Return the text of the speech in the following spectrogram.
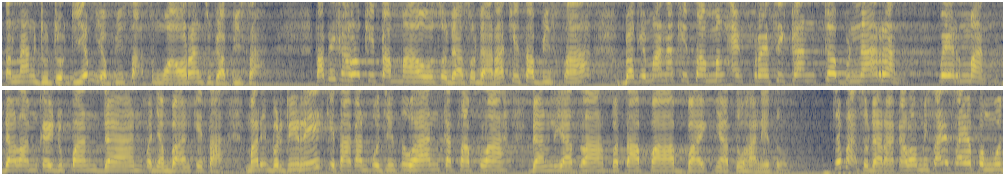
tenang duduk diam ya bisa, semua orang juga bisa. Tapi kalau kita mau saudara-saudara, kita bisa bagaimana kita mengekspresikan kebenaran firman dalam kehidupan dan penyembahan kita. Mari berdiri, kita akan puji Tuhan, kecaplah dan lihatlah betapa baiknya Tuhan itu. Coba saudara, kalau misalnya saya pemut,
